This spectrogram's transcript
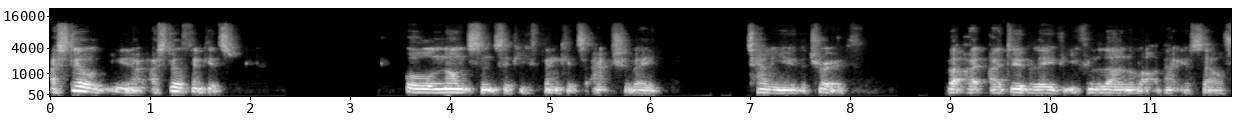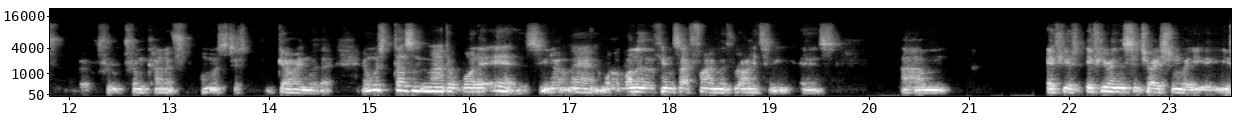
I still, you know, I still think it's all nonsense if you think it's actually telling you the truth. But I, I do believe you can learn a lot about yourself from, from kind of almost just going with it. It almost doesn't matter what it is, you know what I mean? One of the things I find with writing is um, if you if you're in the situation where you, you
